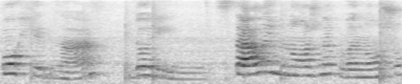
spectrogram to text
Похідна дорівнює. Сталий множник виношу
